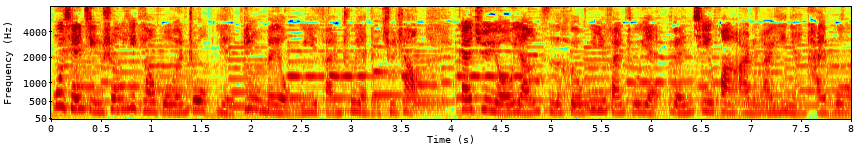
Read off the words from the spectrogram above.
目前仅剩一条博文中也并没有吴亦凡出演的剧照。该剧由杨紫和吴亦凡主演，原计划2021年开播。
